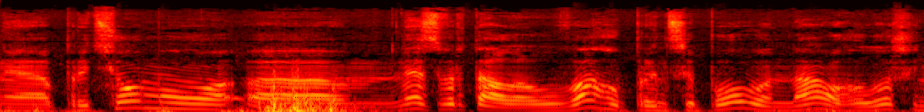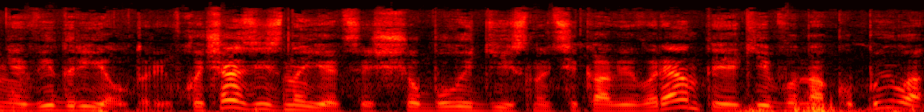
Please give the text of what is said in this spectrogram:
Е, При цьому е, не звертала увагу принципово на оголошення від ріелторів. Хоча зізнається, що були дійсно цікаві варіанти, які б вона купила,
